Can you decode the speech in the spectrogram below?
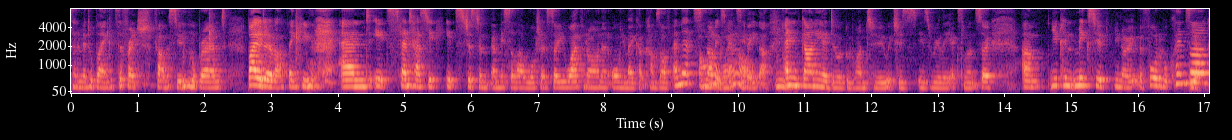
just had a mental blank. It's the French pharmaceutical Mm-hmm. brand Bioderma. Thank you, and it's fantastic. It's just a, a micellar water, so you wipe it on, and all your makeup comes off, and that's Oh, not expensive wow. either. Mm. And Garnier do a good one too, which is is really excellent. So um, you can mix your you know affordable cleanser Yeah.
